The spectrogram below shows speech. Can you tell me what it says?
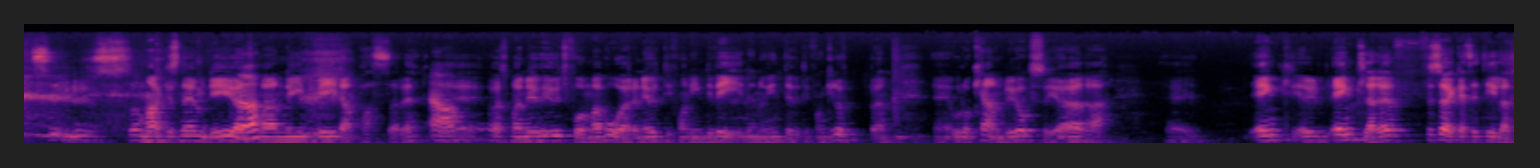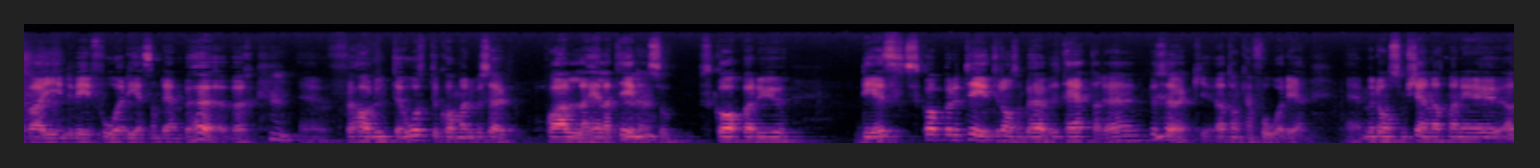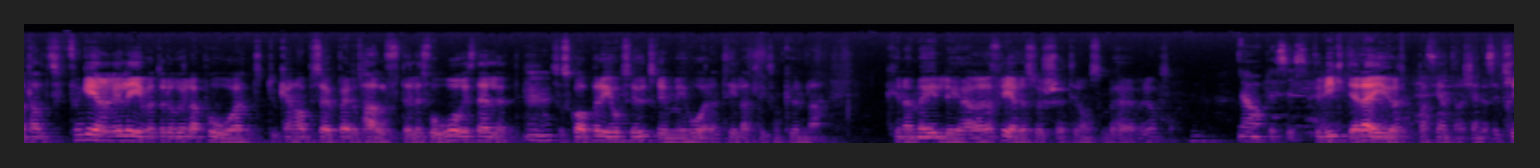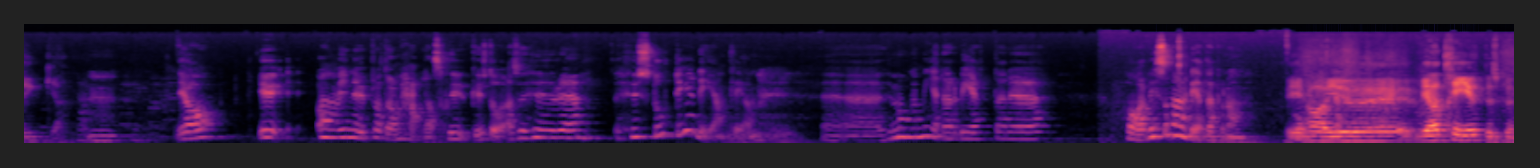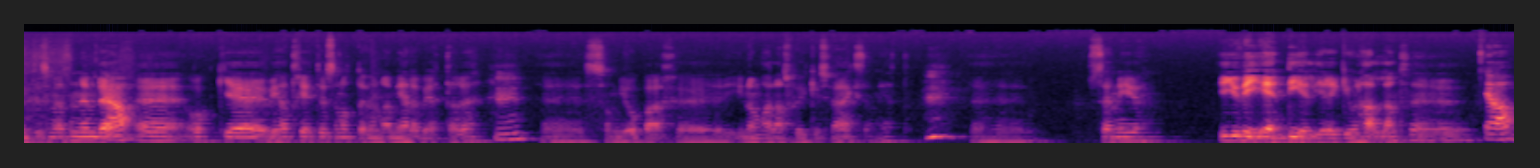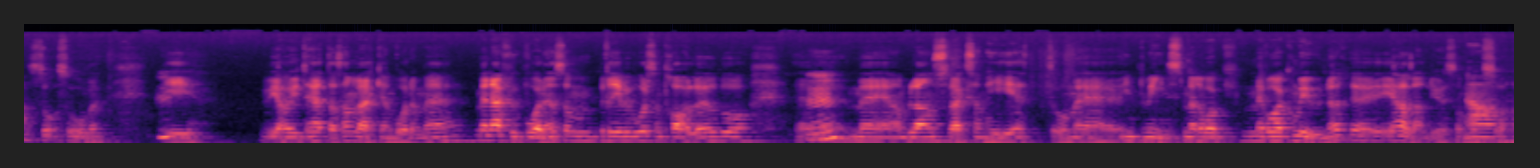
som Marcus nämnde ju ja. att man är individanpassade. Ja. Eh, och att man utformar vården utifrån individen och inte utifrån gruppen. Mm. Och då kan du ju också göra eh, enklare försöka se till att varje individ får det som den behöver. Mm. För har du inte återkommande besök på alla hela tiden mm. så skapar du ju Dels skapar du tid till de som behöver tätare besök, att de kan få det. Eh, men de som känner att, man är, att allt fungerar i livet och det rullar på, att du kan ha besök på ett och ett halvt eller två år istället. Mm. Så skapar det också utrymme i vården till att liksom kunna, kunna möjliggöra fler resurser till de som behöver det också. Mm. Ja, precis. Det viktiga där är ju att patienterna känner sig trygga. Mm. Ja, om vi nu pratar om Hallands sjukhus då, alltså hur, eh, hur stort är det egentligen? Eh, hur många medarbetare har vi som arbetar på dem? Vi har ju eh, vi har tre utbudspunkter som jag nämnde ja. Och vi har 3800 medarbetare mm. som jobbar inom Hallands sjukhus verksamhet. Mm. Sen är ju, är ju vi en del i Region Halland. Ja. Så, så vi, vi har ju täta samverkan både med, med närsjukvården som bedriver vårdcentraler och Eh, mm. Med ambulansverksamhet och med, inte minst med våra, med våra kommuner eh, i Halland ju, som ja. också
